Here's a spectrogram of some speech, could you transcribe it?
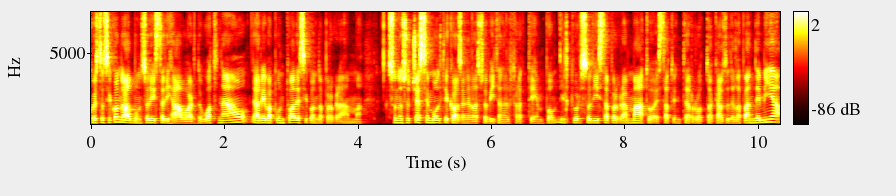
Questo secondo album solista di Howard, What Now, arriva puntuale secondo programma. Sono successe molte cose nella sua vita nel frattempo. Il tour solista programmato è stato interrotto a causa della pandemia,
